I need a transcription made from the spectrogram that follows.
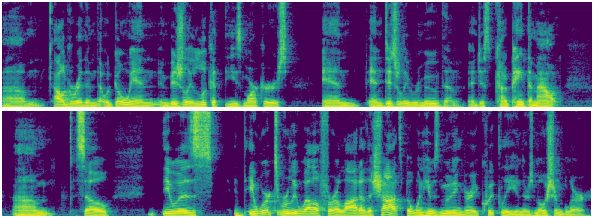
um, algorithm that would go in and visually look at these markers and and digitally remove them and just kind of paint them out. Um, so it was it worked really well for a lot of the shots, but when he was moving very quickly and there's motion blur,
